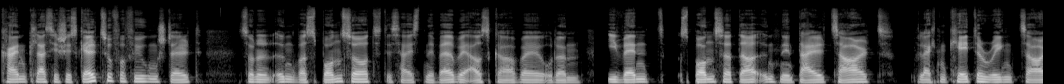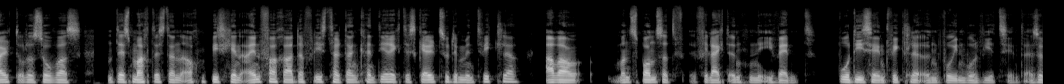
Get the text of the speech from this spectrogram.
kein klassisches Geld zur Verfügung stellt, sondern irgendwas sponsort, das heißt eine Werbeausgabe oder ein Event sponsert, da irgendeinen Teil zahlt vielleicht ein Catering zahlt oder sowas. Und das macht es dann auch ein bisschen einfacher. Da fließt halt dann kein direktes Geld zu dem Entwickler, aber man sponsert vielleicht irgendein Event wo diese Entwickler irgendwo involviert sind. Also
